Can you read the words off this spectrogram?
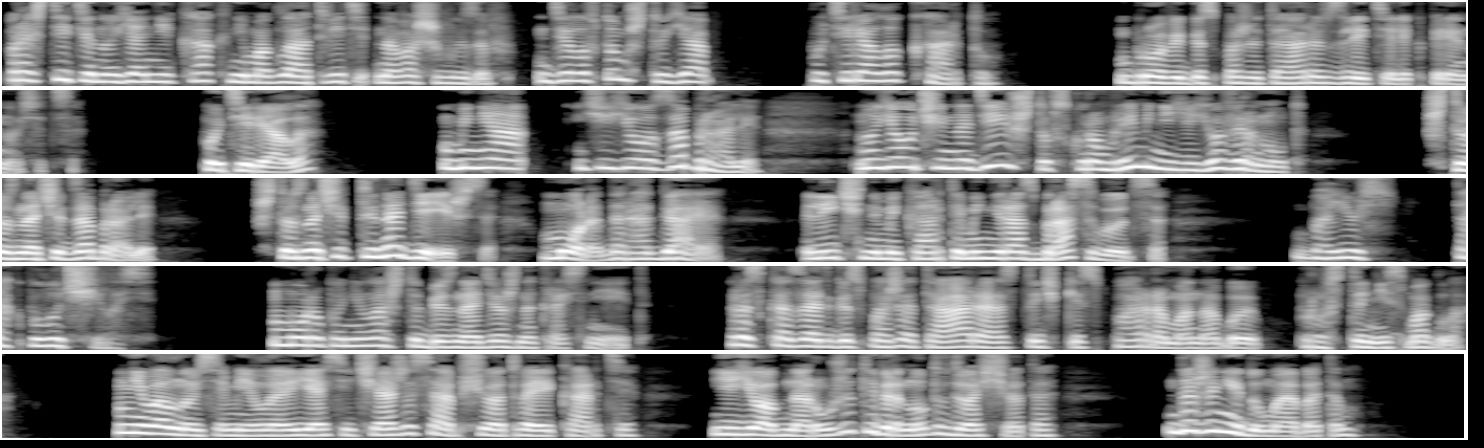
простите, но я никак не могла ответить на ваш вызов. Дело в том, что я потеряла карту». Брови госпожи Таары взлетели к переносице. «Потеряла? У меня ее забрали, но я очень надеюсь, что в скором времени ее вернут». «Что значит забрали? Что значит ты надеешься? Мора, дорогая, личными картами не разбрасываются». «Боюсь, так получилось». Мора поняла, что безнадежно краснеет. Рассказать госпоже Тааре о стычке с паром она бы просто не смогла. «Не волнуйся, милая, я сейчас же сообщу о твоей карте. Ее обнаружат и вернут в два счета. Даже не думай об этом».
